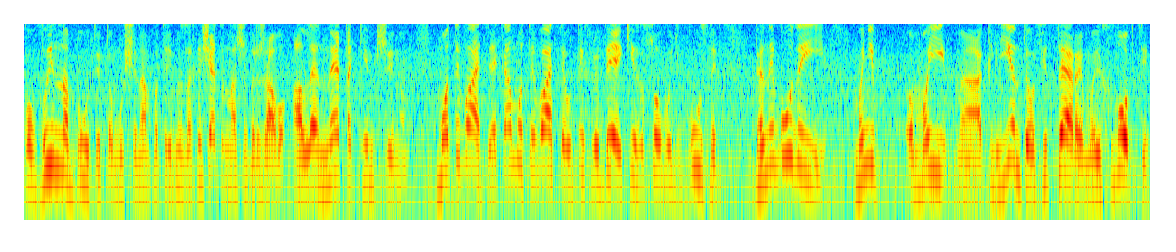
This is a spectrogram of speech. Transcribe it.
повинна бути, тому що нам потрібно захищати нашу державу, але не таким чином. Мотивація, яка мотивація у тих людей, які засовують в бусик, де не буде її. Мені мої е, клієнти, офіцери, мої хлопці,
